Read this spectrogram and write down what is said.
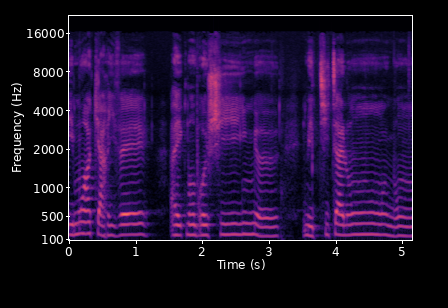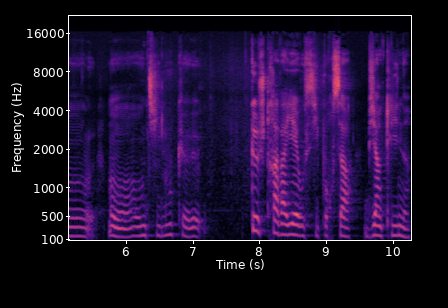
et moi qui arrivais avec mon brushing, mes petits talons, mon, mon petit look, que je travaillais aussi pour ça, bien clean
